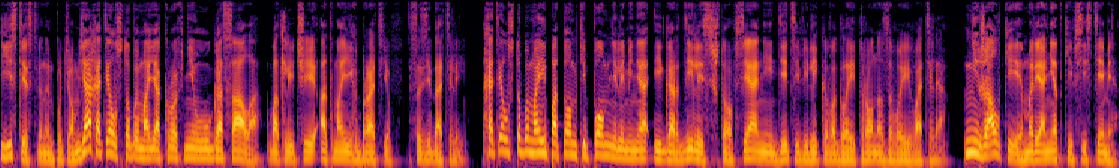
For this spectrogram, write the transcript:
естественным путем. Я хотел, чтобы моя кровь не угасала, в отличие от моих братьев-созидателей. Хотел, чтобы мои потомки помнили меня и гордились, что все они дети великого Глейтрона-завоевателя. Не жалкие марионетки в системе.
